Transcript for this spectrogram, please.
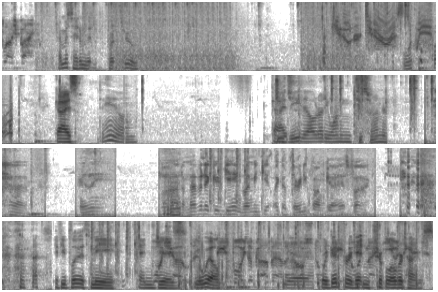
flashbang. I must have hit him th- fr- through. him. What the fuck? Guys, Damn. guys. GG, they're already wanting to surrender. really? Come on, I'm having a good game. Let me get like a 30 bomb, guys. Fuck. If you play with me and Watch Jizz, you will. These boys have got a bit of Yeah. We're good for getting triple overtimes.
